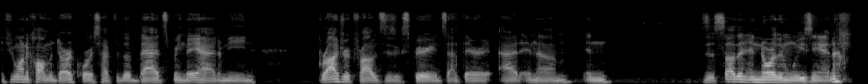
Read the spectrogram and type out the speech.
if you want to call them a dark horse after the bad spring they had, I mean, Broderick Providence's experience out there at in um in it southern and northern Louisiana.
